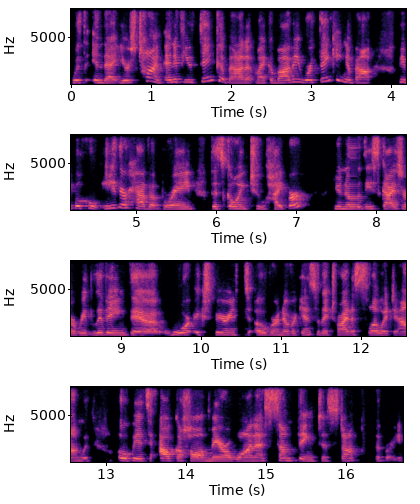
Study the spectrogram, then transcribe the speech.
within that year's time. And if you think about it, and Bobbi, we're thinking about people who either have a brain that's going to hyper, you know these guys are reliving their war experience over and over again. So they try to slow it down with opiates alcohol marijuana something to stop the brain.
